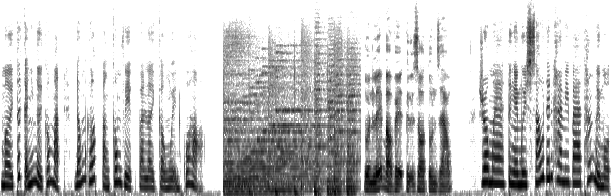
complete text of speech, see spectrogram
mời tất cả những người có mặt đóng góp bằng công việc và lời cầu nguyện của họ. Tuần lễ bảo vệ tự do tôn giáo Roma từ ngày 16 đến 23 tháng 11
